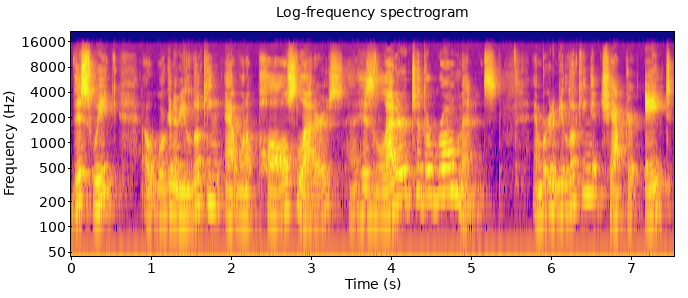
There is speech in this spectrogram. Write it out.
This week, uh, we're going to be looking at one of Paul's letters, his letter to the Romans and we're going to be looking at chapter 8,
